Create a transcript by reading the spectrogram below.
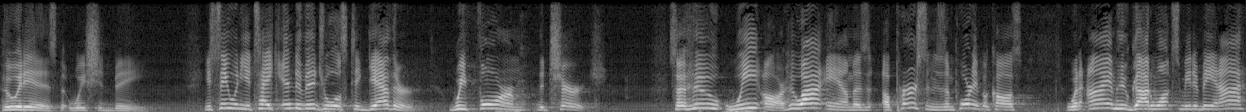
who it is that we should be. You see, when you take individuals together, we form the church. So, who we are, who I am as a person, is important because when I am who God wants me to be and I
